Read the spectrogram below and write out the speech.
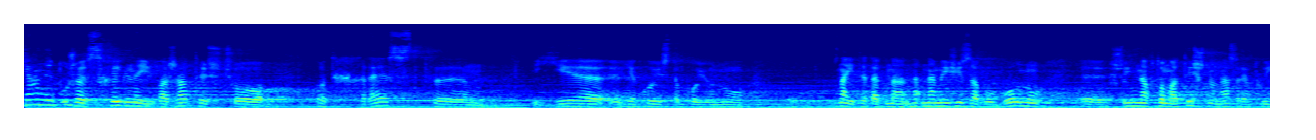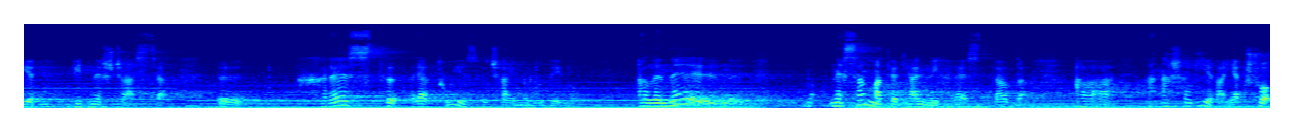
Я не дуже схильний вважати, що от хрест е, є якоюсь такою, ну, знаєте, так, на, на, на межі забобону, е, що він автоматично нас рятує від нещастя. Е, Хрест рятує, звичайно, людину, але не, ну, не сам матеріальний хрест, правда, а, а наша віра. Якщо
